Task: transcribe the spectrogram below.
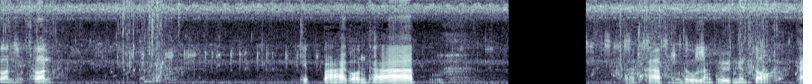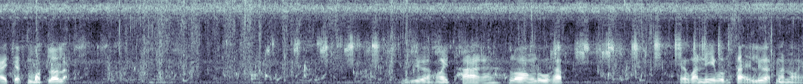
ช้อนช้อน เก็บปลาก่อนครับครับ ดูหลังอื่นกันต่อ ใกล้จะหมดแล้วล่ะเหยื่อหอยทากนะลองดูครับ แต่วันนี้ผมใส่เลือดมาหน่อย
